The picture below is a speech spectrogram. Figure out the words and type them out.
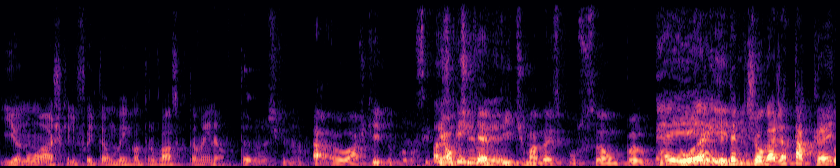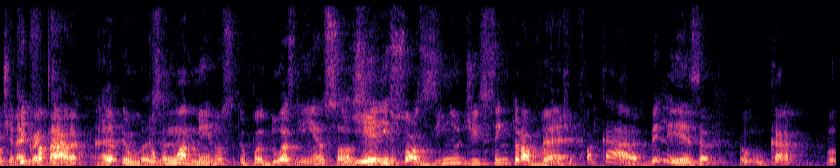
E eu não acho que ele foi tão bem contra o Vasco também não. Também acho que não. Ah, eu acho que se tem alguém time- que é vítima da expulsão por, por É tudo, ele que teve que jogar de atacante, Porque né, ele fala, coitado? Cara, É. eu- eu tô Pois com é. um a menos, eu ponho duas linhas sozinho. e ele sozinho de centroavante. É. Eu falo, cara, beleza. O, o cara, o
